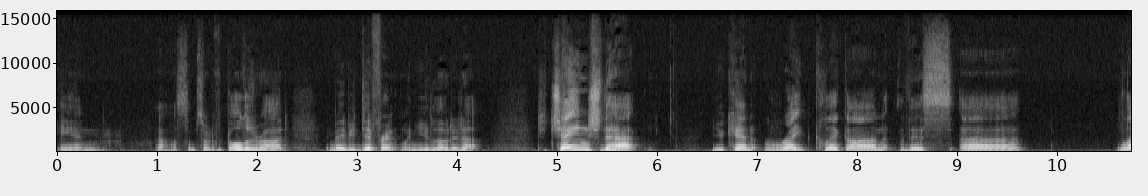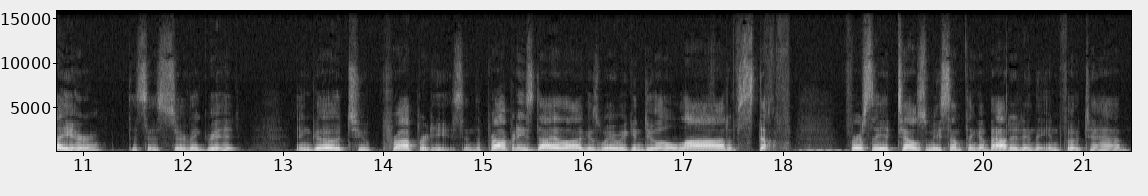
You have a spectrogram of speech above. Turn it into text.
in uh, some sort of goldenrod. It may be different when you load it up. To change that, you can right click on this uh, layer that says Survey Grid and go to Properties. And the Properties dialog is where we can do a lot of stuff. Firstly, it tells me something about it in the info tab.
